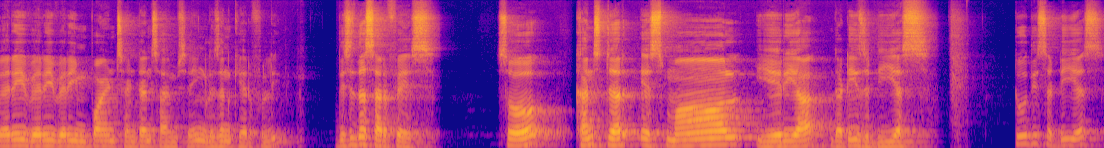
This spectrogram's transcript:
very very very important sentence i am saying listen carefully this is the surface so consider a small area that is ds to this ds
